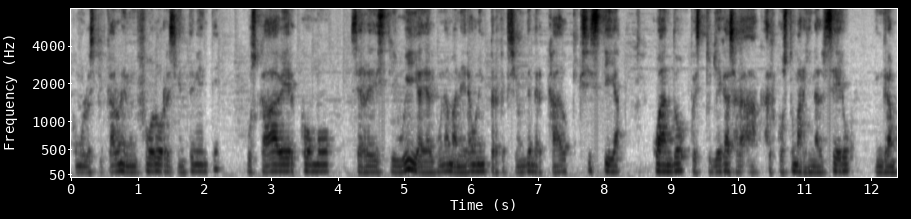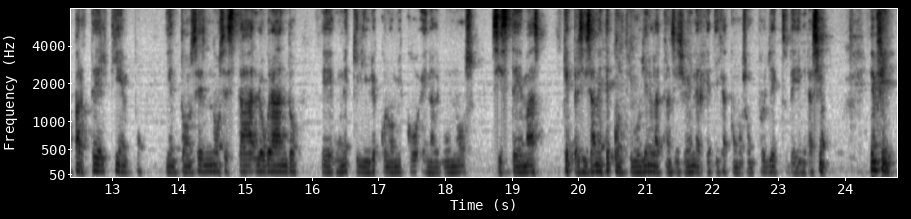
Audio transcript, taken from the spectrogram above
como lo explicaron en un foro recientemente, buscaba ver cómo se redistribuía de alguna manera una imperfección de mercado que existía cuando pues tú llegas al costo marginal cero en gran parte del tiempo y entonces no se está logrando eh, un equilibrio económico en algunos sistemas que precisamente contribuyen a la transición energética como son proyectos de generación. En fin,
